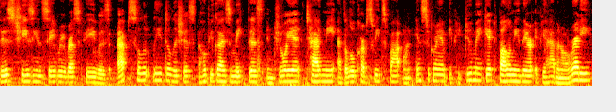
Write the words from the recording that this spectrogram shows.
This cheesy and savory recipe was absolutely delicious. I hope you guys make this, enjoy it. Tag me at the Low Carb Sweet Spot on Instagram if you do make it. Follow me there if you haven't already.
